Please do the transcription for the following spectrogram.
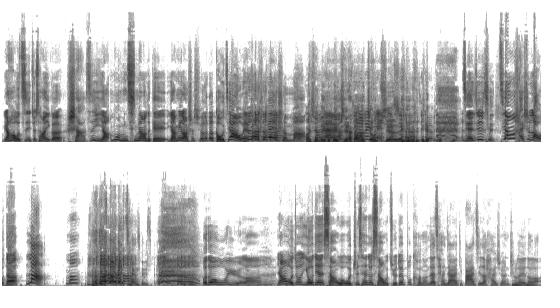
然后我自己就像一个傻子一样，莫名其妙的给杨幂老师学了个狗叫，我也不知道是为什么。而且那个被剪到了正片里，剪进去姜还是老的辣。吗？我都无语了。然后我就有点想，我我之前就想，我绝对不可能再参加第八季的海选之类的了。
